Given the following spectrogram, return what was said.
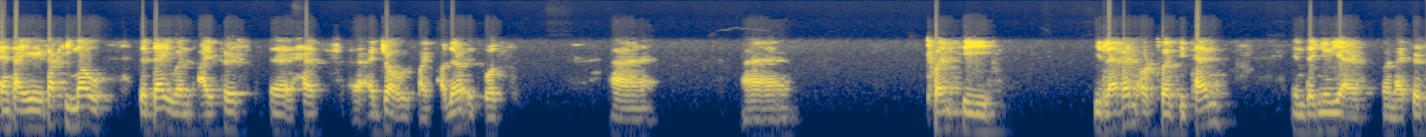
And I exactly know the day when I first uh, have a draw with my father. It was uh, uh, 2011 or 2010 in the new year when I first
